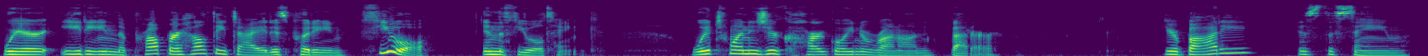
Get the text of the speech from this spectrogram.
where eating the proper healthy diet is putting fuel in the fuel tank. Which one is your car going to run on better? Your body is the same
